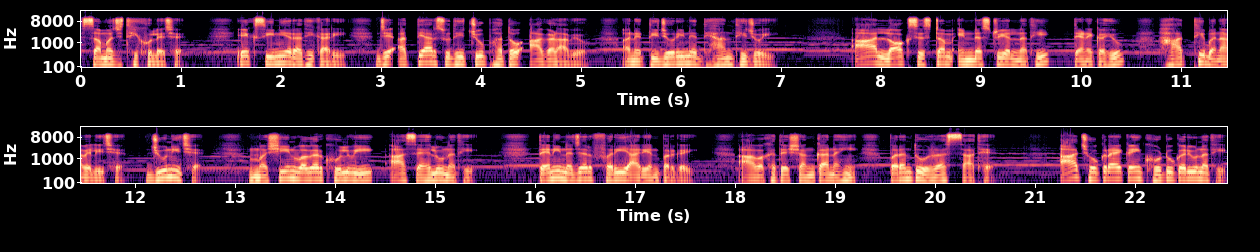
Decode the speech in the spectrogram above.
સમજથી ખુલે છે. એક સિનિયર અધિકારી જે અત્યાર સુધી ચૂપ હતો આગળ આવ્યો અને તિજોરીને ધ્યાનથી જોઈ. આ લોક સિસ્ટમ ઇન્ડસ્ટ્રીયલ નથી, તેણે કહ્યું. હાથથી બનાવેલી છે, જૂની છે. મશીન વગર ખુલવી આ સહેલું નથી. તેની નજર ફરી આર્યન પર ગઈ. આ વખતે શંકા નહીં, પરંતુ રસ સાથે. આ છોકરાએ કંઈ ખોટું કર્યું નથી.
